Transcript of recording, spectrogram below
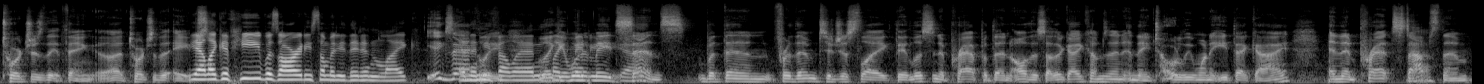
tortures the thing, uh, torture the apes. Yeah, like if he was already somebody they didn't like, Exactly. and then he fell in, Like, like, it would have made yeah. sense, but then for them to just like they listen to Pratt, but then all this other guy comes in and they totally want to eat that guy, and then Pratt stops them.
